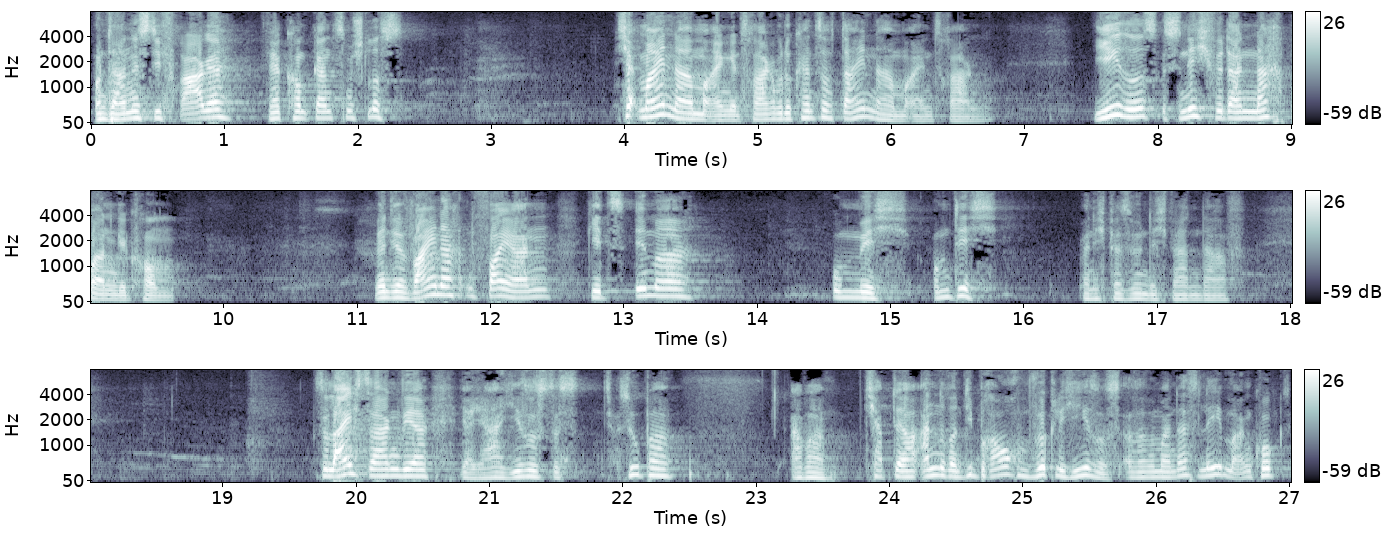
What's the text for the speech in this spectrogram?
Und dann ist die Frage, wer kommt ganz zum Schluss? Ich habe meinen Namen eingetragen, aber du kannst auch deinen Namen eintragen. Jesus ist nicht für deinen Nachbarn gekommen. Wenn wir Weihnachten feiern, geht's immer um mich, um dich, wenn ich persönlich werden darf. So leicht sagen wir, ja, ja, Jesus, das ist super, aber ich habe da andere die brauchen wirklich Jesus. Also wenn man das Leben anguckt,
